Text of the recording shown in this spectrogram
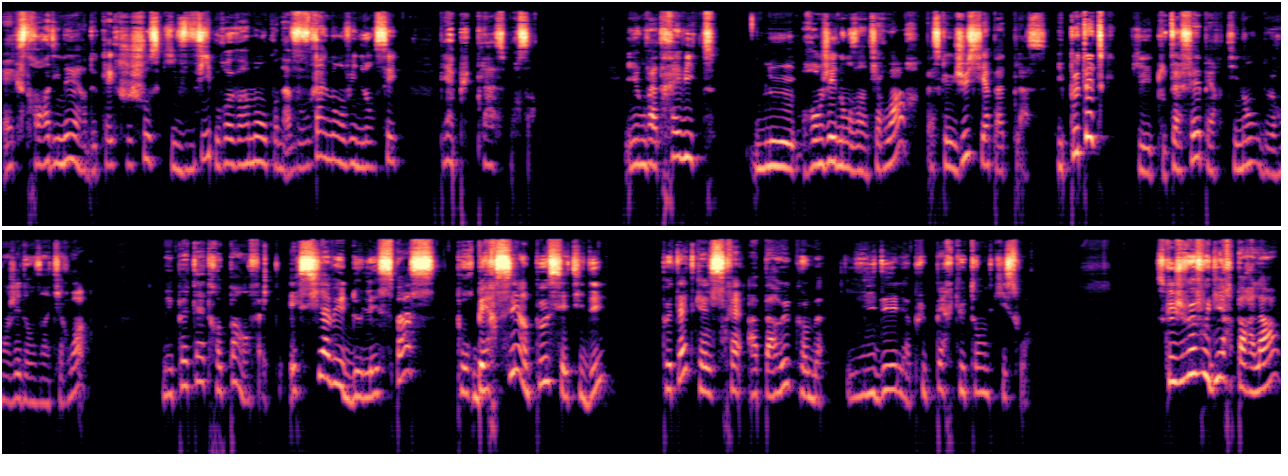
extraordinaire de quelque chose qui vibre vraiment, qu'on a vraiment envie de lancer, il n'y a plus de place pour ça. Et on va très vite le ranger dans un tiroir parce que juste il n'y a pas de place. Et peut-être qu'il est tout à fait pertinent de le ranger dans un tiroir, mais peut-être pas en fait. Et s'il y avait de l'espace pour bercer un peu cette idée, peut-être qu'elle serait apparue comme l'idée la plus percutante qui soit. Ce que je veux vous dire par là,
